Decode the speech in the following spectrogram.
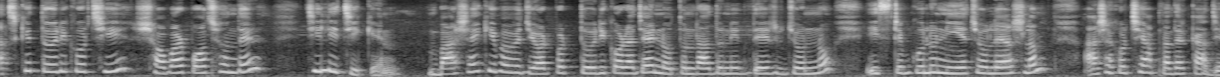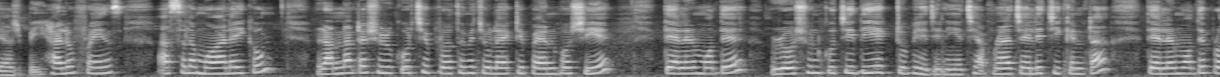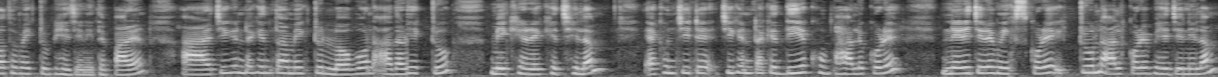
আজকে তৈরি করছি সবার পছন্দের চিলি চিকেন। বাসায় কীভাবে জটপট তৈরি করা যায় নতুন রাঁধুনিদের জন্য স্টেপগুলো নিয়ে চলে আসলাম। আশা করছি আপনাদের কাজে আসবে হ্যালো ফ্রেন্ডস, আসসালামু আলাইকুম। রান্নাটা শুরু করছি। প্রথমে চুলা একটি প্যান বসিয়ে তেলের মধ্যে রসুন কুচি দিয়ে একটু ভেজে নিয়েছি। আপনারা চাইলে চিকেনটা তেলের মধ্যে প্রথমে একটু ভেজে নিতে পারেন। আর চিকেনটা কিন্তু আমি একটু লবণ, আদা একটু মেখে রেখেছিলাম। এখন চিটে, চিকেনটাকে দিয়ে খুব ভালো করে নেড়েচেড়ে মিক্স করে একটু লাল করে ভেজে নিলাম।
